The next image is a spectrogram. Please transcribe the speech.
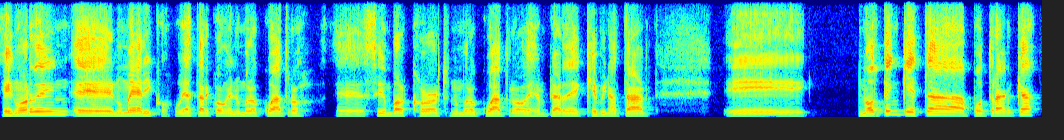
En orden eh, numérico, voy a estar con el número 4, eh, Symbol Court, número 4, ejemplar de Kevin Attard. Eh, noten que esta potranca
